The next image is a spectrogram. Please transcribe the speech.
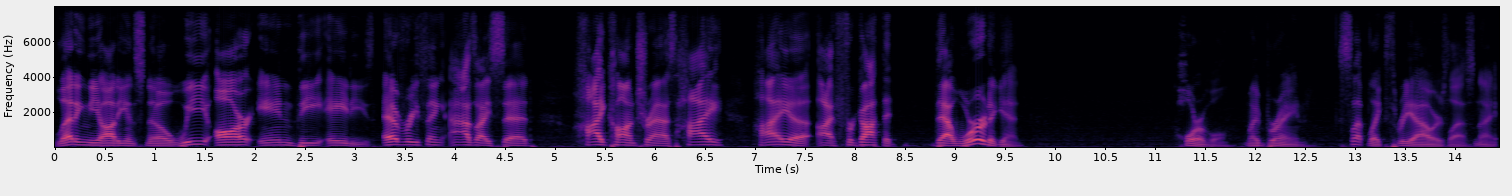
letting the audience know we are in the 80s. Everything as I said, high contrast, high high uh, I forgot that that word again. Horrible. My brain slept like 3 hours last night.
